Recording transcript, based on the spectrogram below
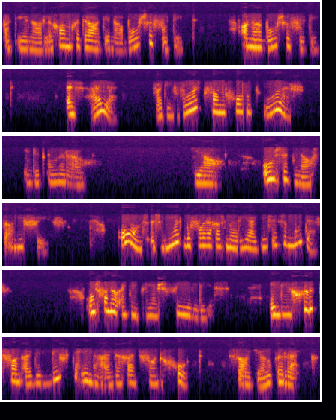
wat een haar liggaam gedra het en haar bors gevoed het. Aan haar bors gevoed het. Is hulle wat die woord van God hoor en dit onderhou. Ja, ons sit naaste aan die vuur. Ons is meer bevoorreg as Maria, Jesus se moeder. Ons gaan nou uit Hebreërs 4 lees. En die gloed van uit die liefde en heiligheid van God sal jou bereik.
